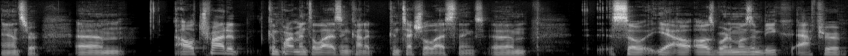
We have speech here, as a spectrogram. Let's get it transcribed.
answer. Um, I'll try to compartmentalize and kind of contextualize things. Um, so yeah, I, I, was born in Mozambique after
